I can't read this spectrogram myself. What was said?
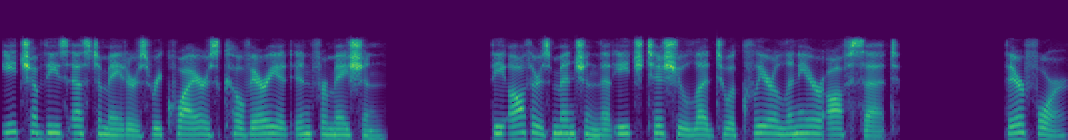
Each of these estimators requires covariate information. The authors mention that each tissue led to a clear linear offset. Therefore,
